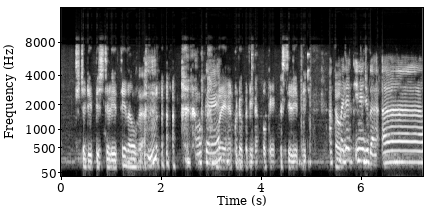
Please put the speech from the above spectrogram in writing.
jadi bestiality tahu nggak? Hmm? Oke. Bayangan kuda betina. Oke, bestiality. Aku Tahu baca ini juga eh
